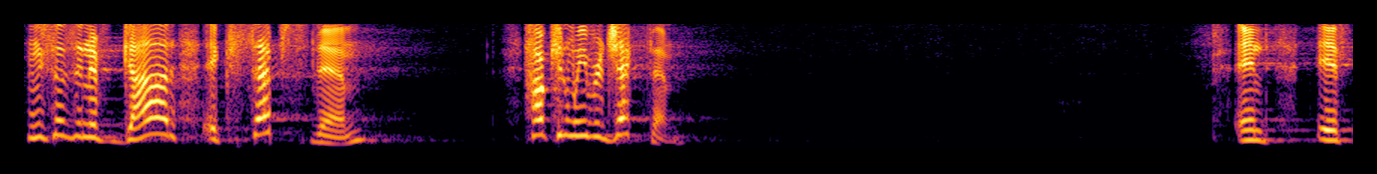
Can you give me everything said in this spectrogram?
And he says, and if God accepts them, how can we reject them? And if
